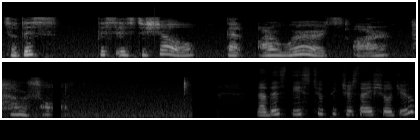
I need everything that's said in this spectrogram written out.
So this, this is to show that our words are powerful. Now this these two pictures that I showed you,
